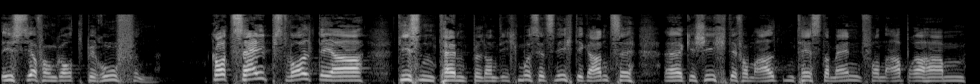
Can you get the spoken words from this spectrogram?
ist ja von Gott berufen. Gott selbst wollte ja diesen Tempel und ich muss jetzt nicht die ganze äh, Geschichte vom Alten Testament, von Abraham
